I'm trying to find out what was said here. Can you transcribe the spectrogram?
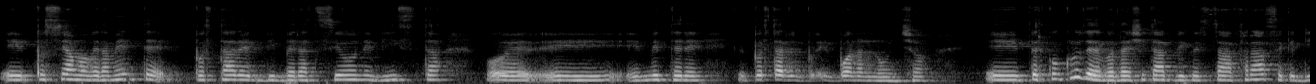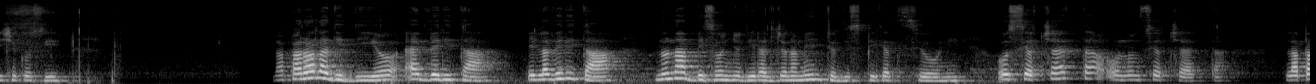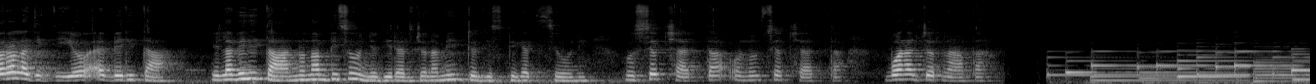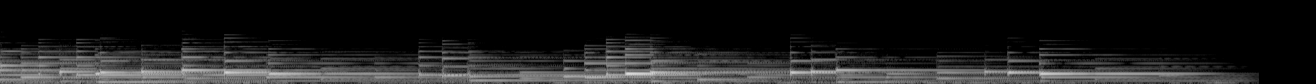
e possiamo veramente portare liberazione, vista e, e mettere, portare il, il buon annuncio. E per concludere vorrei citarvi questa frase che dice così. La parola di Dio è verità e la verità non ha bisogno di ragionamenti o di spiegazioni, o si accetta o non si accetta. La parola di Dio è verità e la verità non ha bisogno di ragionamenti o di spiegazioni, o si accetta o non si accetta. Buona giornata.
